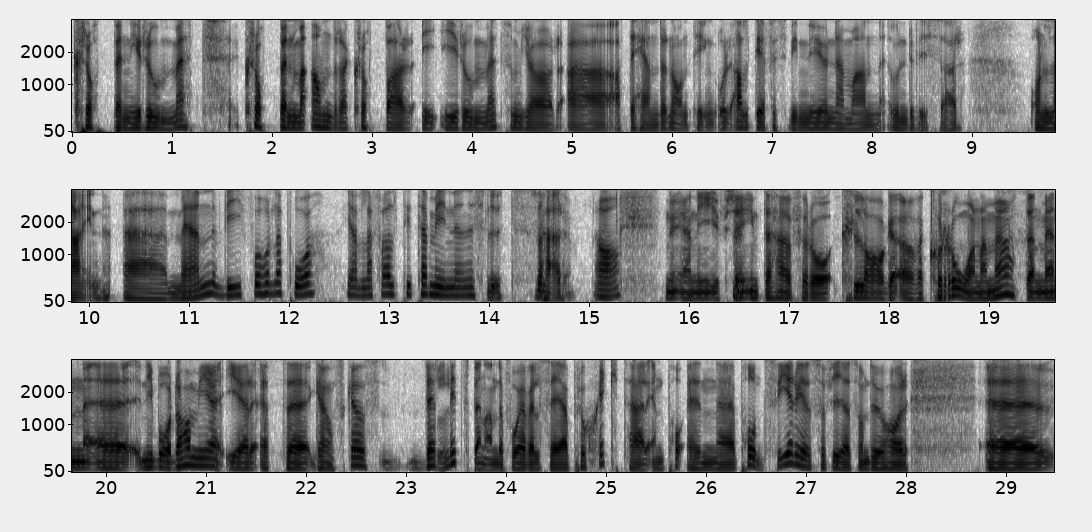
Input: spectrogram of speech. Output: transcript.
kroppen i rummet, kroppen med andra kroppar i, i rummet som gör eh, att det händer någonting. Och allt det försvinner ju när man undervisar online. Eh, men vi får hålla på i alla fall till terminen är slut. Så Just här. det. Ja. Nu är ni i och för sig inte här för att klaga över coronamöten, men eh, ni båda har med er ett eh, ganska väldigt spännande, får jag väl säga, projekt här. En, po- en eh, poddserie, Sofia, som du har eh,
